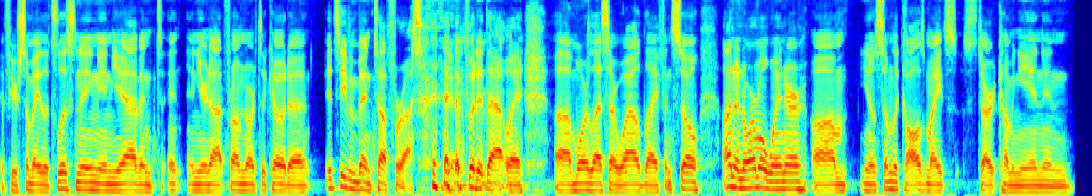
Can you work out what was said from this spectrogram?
if you're somebody that's listening and you haven't and, and you're not from North Dakota, it's even been tough for us. Put it that way, uh, more or less our wildlife. And so on a normal winter, um, you know, some of the calls might start coming in in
